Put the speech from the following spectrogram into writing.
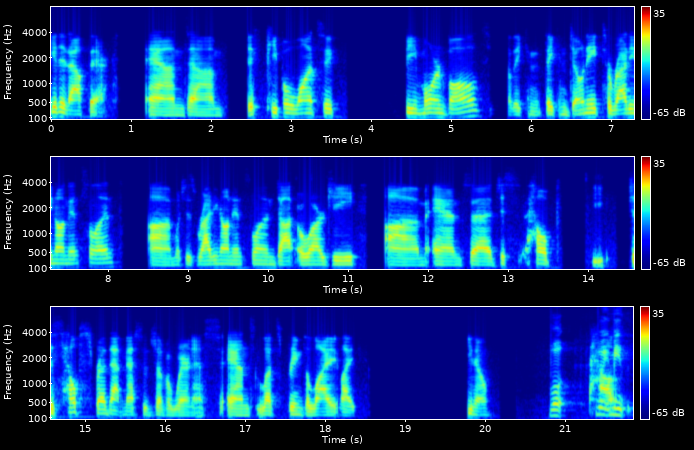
get it out there. And um, if people want to be more involved, you know, they can they can donate to Riding on Insulin, um, which is ridingoninsulin.org, um, and uh, just help just help spread that message of awareness and let's bring to light like you know Well, wait, I mean,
